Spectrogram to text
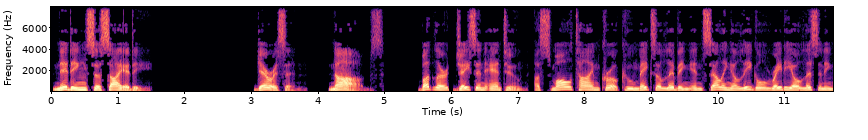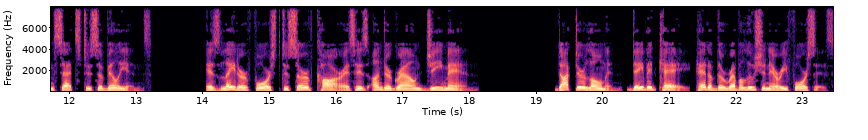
Knitting Society. Garrison Knobs Butler Jason Antoon, a small-time crook who makes a living in selling illegal radio listening sets to civilians. Is later forced to serve Carr as his underground G-man. Dr. Lohman, David K., head of the Revolutionary Forces.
